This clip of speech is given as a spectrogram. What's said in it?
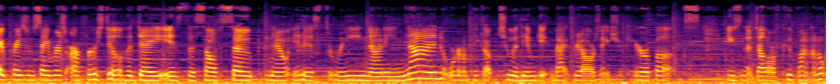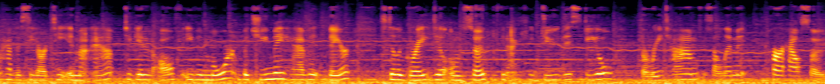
right, Praisers and Savers, our first deal of the day is the soft soap. Now it is $3.99. We're gonna pick up two of them, getting back $3 extra care bucks using that dollar off coupon. I don't have the CRT in my app to get it off even more, but you may have it there. Still a great deal on soap. You can actually do this deal three times. It's a limit per household.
